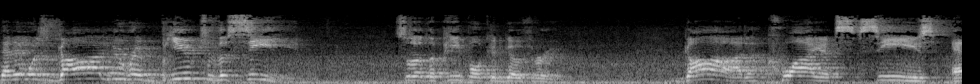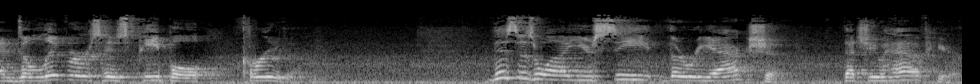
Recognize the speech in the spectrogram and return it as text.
that it was God who rebuked the sea so that the people could go through. God quiets seas and delivers his people through them. This is why you see the reaction that you have here.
